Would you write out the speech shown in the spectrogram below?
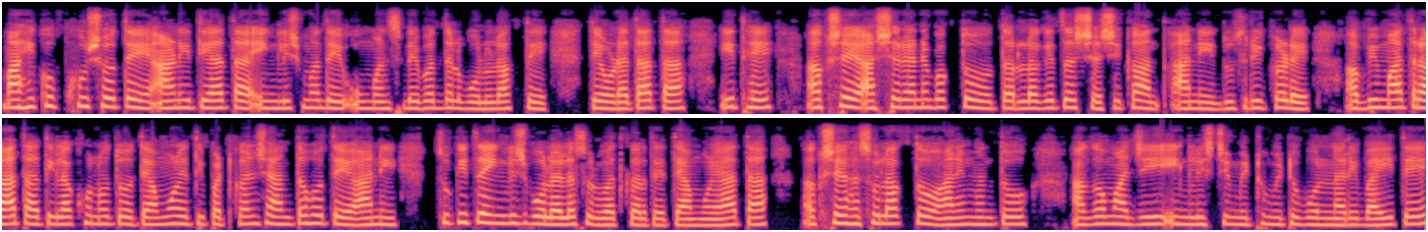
माही खूप खुश होते आणि ती आता इंग्लिशमध्ये वुमन्स डे बद्दल बोलू लागते. तेवढ्यात आता इथे अक्षय आश्चर्याने बघतो तर लगेचच शशिकांत आणि दुसरीकडे अभि मात्र आता तिला खुनवतो त्यामुळे ती पटकन शांत होते आणि चुकीचं इंग्लिश बोलायला सुरुवात करते. त्यामुळे आता अक्षय हसू लागतो आणि म्हणतो, "अगं माझी इंग्लिशची मिठू-मिठू बोलणारी बाई, ते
